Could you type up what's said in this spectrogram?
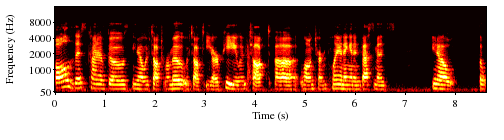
all of this kind of goes, you know, we've talked remote, we've talked ERP, we've talked uh, long-term planning and investments. You know, the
